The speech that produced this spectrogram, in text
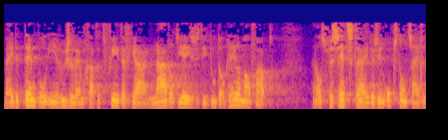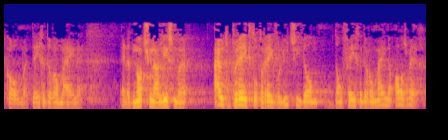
Bij de tempel in Jeruzalem gaat het 40 jaar nadat Jezus dit doet ook helemaal fout. Als verzetstrijders in opstand zijn gekomen tegen de Romeinen en het nationalisme uitbreekt tot een revolutie, dan, dan vegen de Romeinen alles weg.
